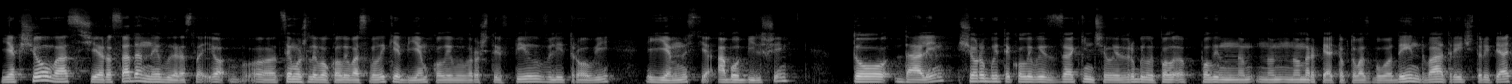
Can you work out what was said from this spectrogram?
Якщо у вас ще розсада не виросла, і це можливо, коли у вас великий об'єм, коли ви вирощуєте в півлітровій ємності або більшій, то далі, що робити, коли ви закінчили, зробили полив ном- ном- номер 5, тобто у вас було 1, 2, 3, 4, 5,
